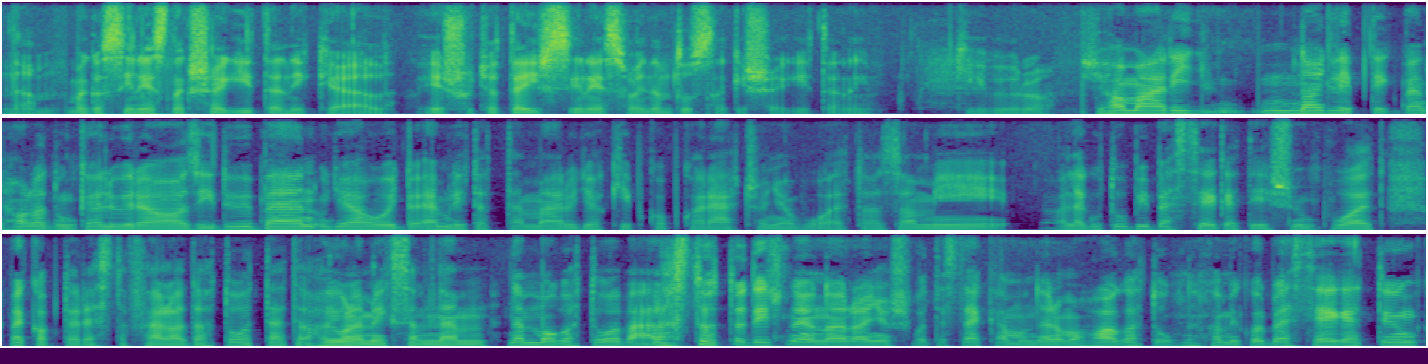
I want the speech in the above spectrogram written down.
nem. Meg a színésznek segíteni kell, és hogyha te is színész vagy, nem tudsz neki segíteni kívülről. Ha már így nagy léptékben haladunk előre az időben, ugye ahogy említettem már, ugye a Kipkop karácsonya volt az, ami a legutóbbi beszélgetésünk volt, megkaptad ezt a feladatot, tehát ha jól emlékszem, nem, nem magatól választottad, és nagyon aranyos volt, ezt el kell mondanom a hallgatóknak, amikor beszélgettünk.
